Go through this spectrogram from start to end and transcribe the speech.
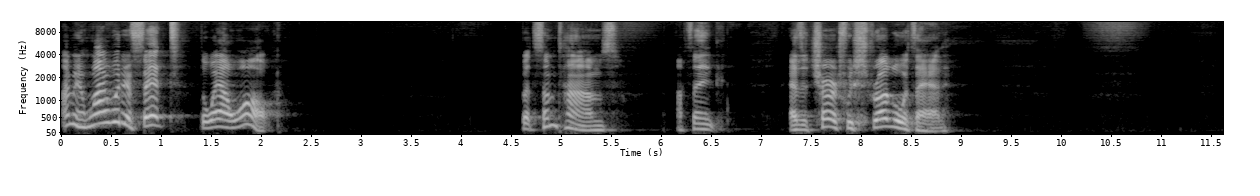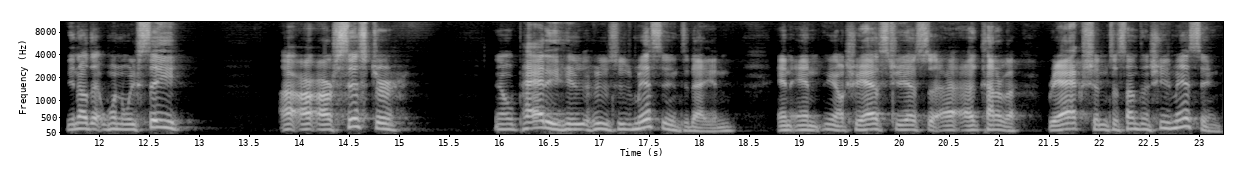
I mean, why would it affect the way I walk? But sometimes I think as a church we struggle with that. You know, that when we see our, our, our sister, you know, Patty, who, who's, who's missing today, and and and you know she has she has a, a kind of a reaction to something she's missing.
